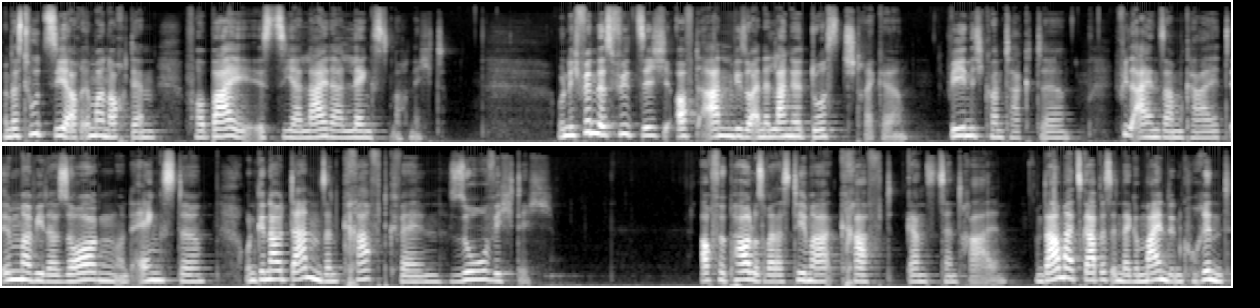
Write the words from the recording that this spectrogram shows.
Und das tut sie auch immer noch, denn vorbei ist sie ja leider längst noch nicht. Und ich finde, es fühlt sich oft an wie so eine lange Durststrecke. Wenig Kontakte, viel Einsamkeit, immer wieder Sorgen und Ängste. Und genau dann sind Kraftquellen so wichtig. Auch für Paulus war das Thema Kraft ganz zentral. Und damals gab es in der Gemeinde in Korinth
